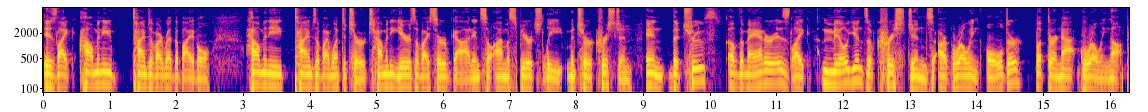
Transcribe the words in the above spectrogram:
Is like how many times have I read the Bible? How many times have I went to church? How many years have I served God? And so I'm a spiritually mature Christian. And the truth of the matter is like millions of Christians are growing older but they're not growing up.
